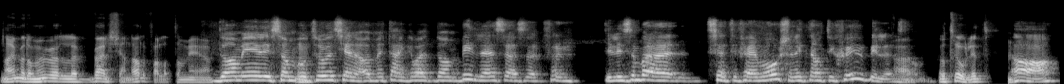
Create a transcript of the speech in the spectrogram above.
nej, men de är väl välkända i alla fall. Att de, är... de är liksom mm. otroligt kända. med tanke på att de bildades alltså för det är liksom bara 35 år sedan, 1987 bildades ja, de. Otroligt. Mm. Ja,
